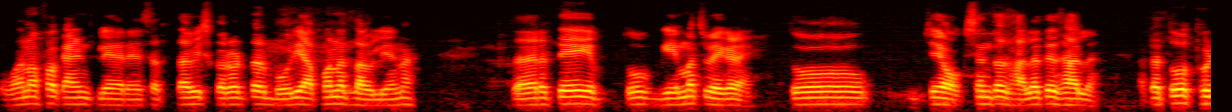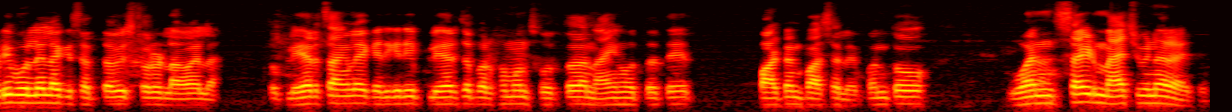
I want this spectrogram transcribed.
one of a kind player आहे. सत्तावीस करोड तर बोली आपणच लावली आहे ना. तर ते तो गेमच वेगळा आहे. तो जे ऑप्शनचं झालं ते झालं. आता तो थोडी बोललेला की सत्तावीस करोड लावायला. तो प्लेअर चांगला आहे कधी कधी प्लेअरचं परफॉर्मन्स होतं नाही होतं ते पार्ट अँड पार्सल आहे. पण तो वन साइड मॅच विनर आहे तो.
